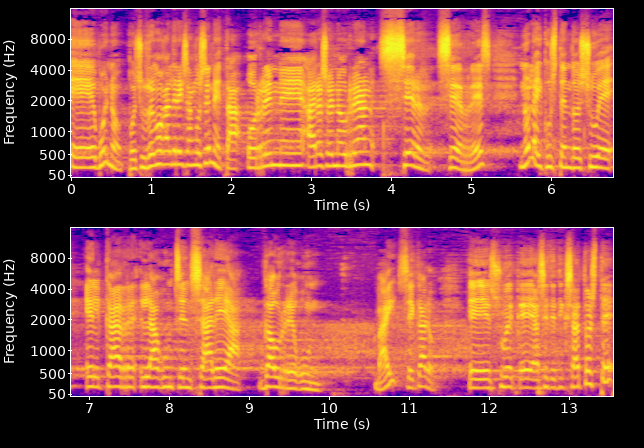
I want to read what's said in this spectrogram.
E, bueno, pues urrengo galdera izango zen, eta horren e, arazoen aurrean zer, zer, ez? Nola ikusten dozue elkar laguntzen sarea gaur egun? Bai? Ze, karo, e, zuek e, azetetik zatozte,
